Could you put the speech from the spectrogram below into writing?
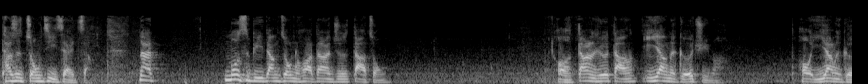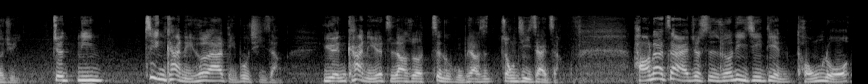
它是中继在涨。那莫斯比当中的话，当然就是大中，哦，当然就当一样的格局嘛，哦，一样的格局，就你近看你会说它底部起涨，远看你就知道说这个股票是中继在涨。好，那再来就是说利基电铜锣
